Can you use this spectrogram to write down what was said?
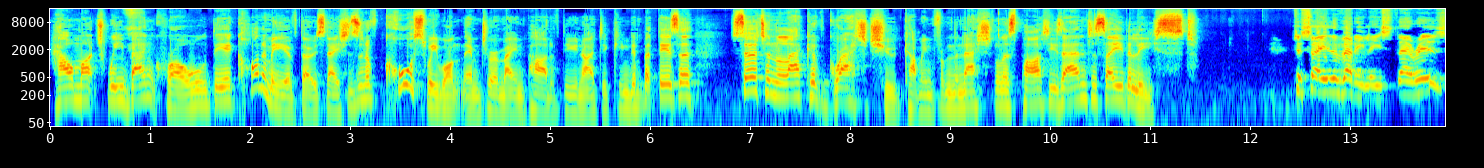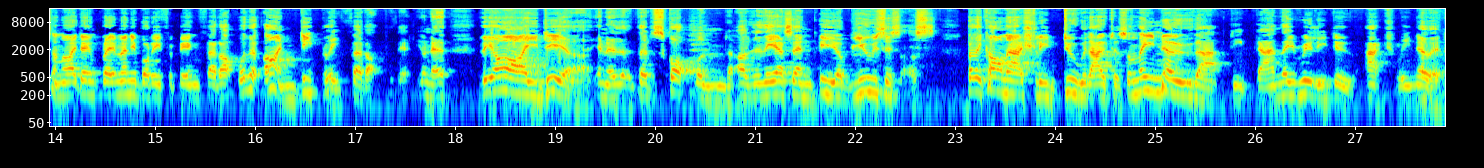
how much we bankroll the economy of those nations. And of course, we want them to remain part of the United Kingdom, but there's a certain lack of gratitude coming from the nationalist parties, and to say the least to say the very least. There is, and I don't blame anybody for being fed up with it. I'm deeply fed up with it. You know, the idea, you know, that, that Scotland, uh, the SNP abuses us, but they can't actually do without us, and they know that deep down. They really do actually know it.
